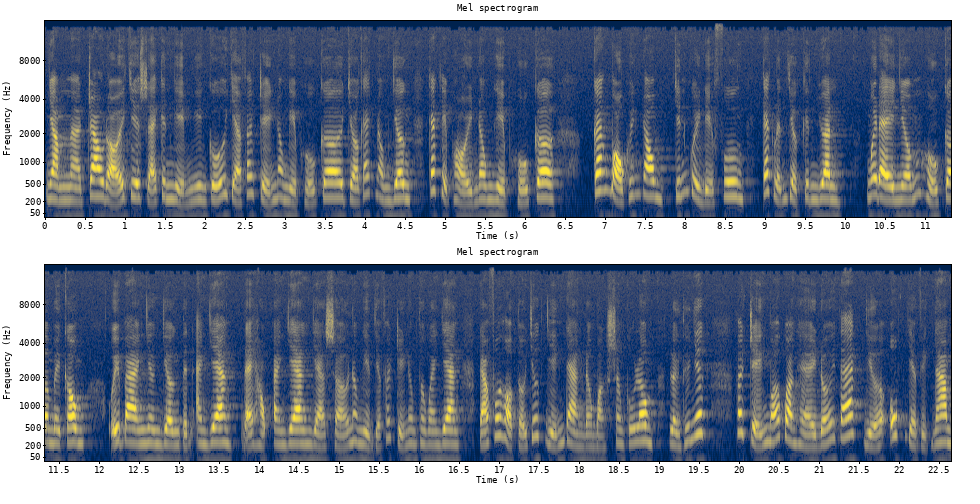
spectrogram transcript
nhằm à, trao đổi chia sẻ kinh nghiệm nghiên cứu và phát triển nông nghiệp hữu cơ cho các nông dân, các hiệp hội nông nghiệp hữu cơ, cán bộ khuyến nông, chính quyền địa phương, các lĩnh vực kinh doanh. Mới đây, nhóm hữu cơ Mekong, Ủy ban Nhân dân tỉnh An Giang, Đại học An Giang và Sở Nông nghiệp và Phát triển Nông thôn An Giang đã phối hợp tổ chức diễn đàn đồng bằng sông Cửu Long lần thứ nhất, phát triển mối quan hệ đối tác giữa Úc và Việt Nam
